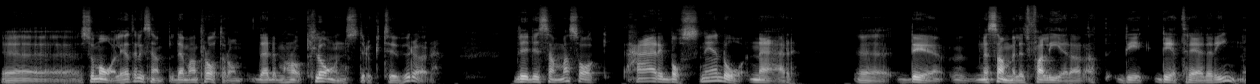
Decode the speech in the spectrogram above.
eh, Somalia till exempel, där man pratar om där man har klanstrukturer. Blir det samma sak här i Bosnien då när Eh, det, när samhället fallerar, att det, det träder in?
